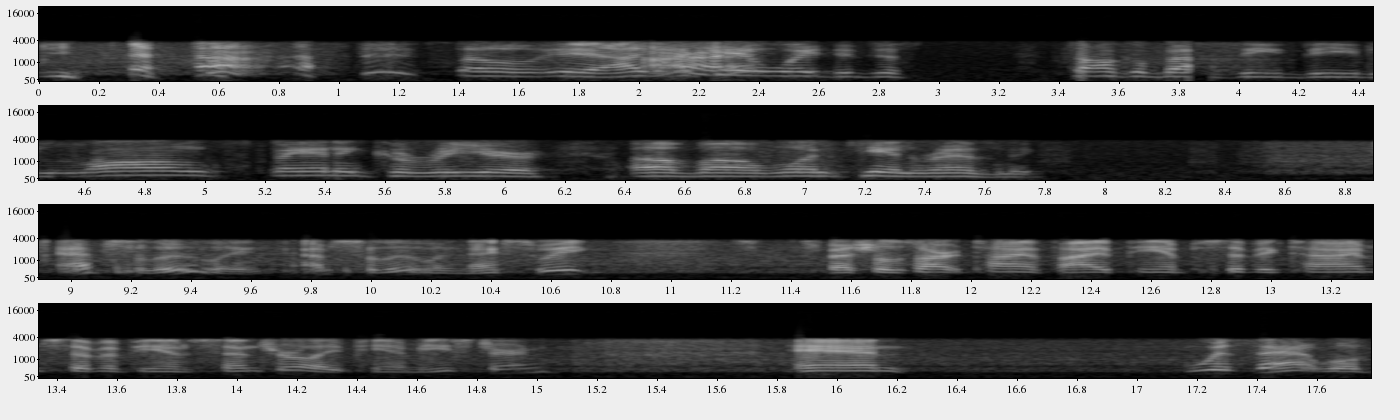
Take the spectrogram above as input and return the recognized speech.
Yeah. so yeah, I, I right. can't wait to just talk about the the long spanning career of uh, one Ken Resnick. Absolutely, absolutely. Next week, special start time 5 p.m. Pacific time, 7 p.m. Central, 8 p.m. Eastern. And with that, we'll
